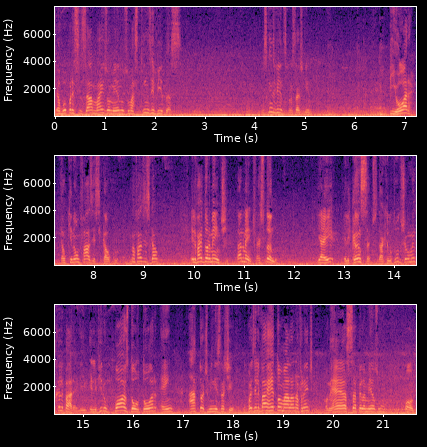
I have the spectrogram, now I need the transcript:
eu vou precisar mais ou menos umas 15 vidas. Umas 15 vidas para estudar isso aqui. Pior é o que não faz esse cálculo. Não faz esse cálculo. Ele vai dormente, dormente, vai estudando. E aí ele cansa de estudar aquilo tudo, chega um momento que ele para. Ele, ele vira o pós-doutor em ato administrativo. Depois ele vai retomar lá na frente, começa pelo mesmo ponto.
